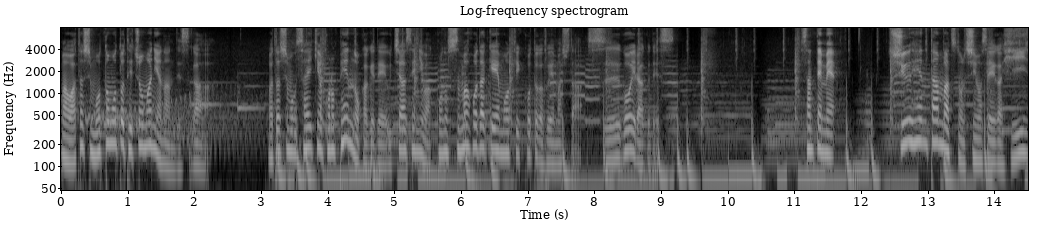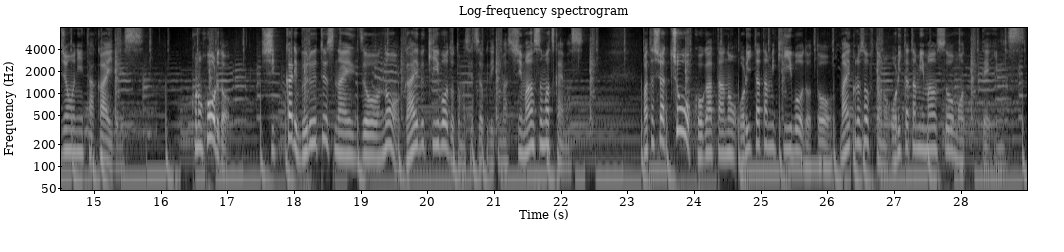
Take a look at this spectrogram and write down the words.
まあ私もともと手帳マニアなんですが私も最近はこのペンのおかげで打ち合わせにはこのスマホだけ持っていくことが増えました。すごい楽です。3点目。周辺端末との親和性が非常に高いです。このホールドしっかり Bluetooth 内蔵の外部キーボードとも接続できますしマウスも使えます。私は超小型の折りたたみキーボードとマイクロソフトの折りたたみマウスを持っています。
